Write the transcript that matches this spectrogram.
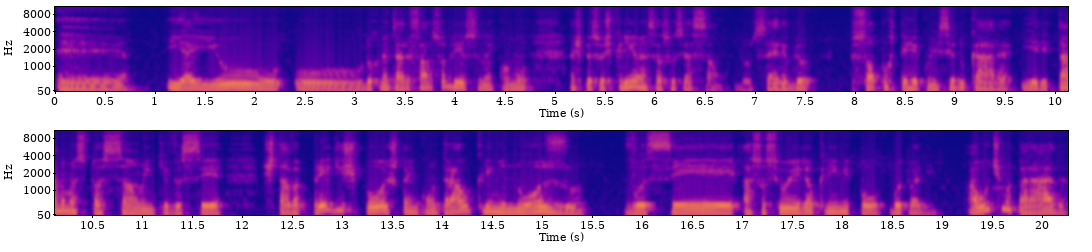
É, e aí o, o documentário fala sobre isso, né? Como as pessoas criam essa associação do cérebro só por ter reconhecido o cara e ele tá numa situação em que você estava predisposto a encontrar o criminoso, você associou ele ao crime e pô, botou ali. A última parada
